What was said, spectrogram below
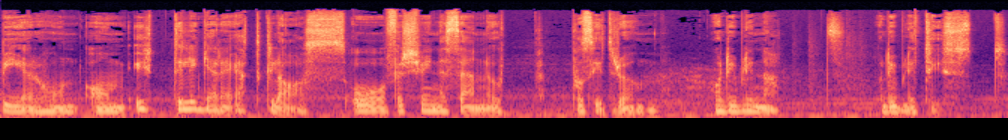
ber hon om ytterligare ett glas och försvinner sen upp på sitt rum. Och det blir natt och det blir tyst.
